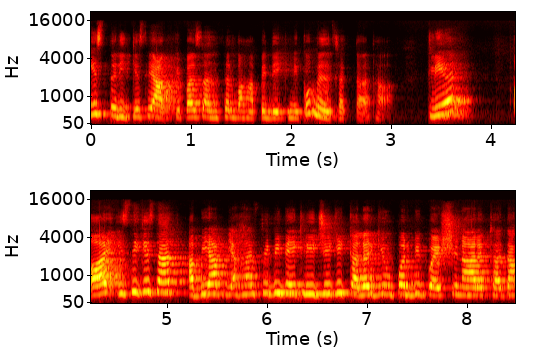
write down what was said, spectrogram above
इस तरीके से आपके पास आंसर वहाँ पे देखने को मिल सकता था. क्लियर और इसी के साथ अभी आप यहाँ से भी देख लीजिए कि कलर के ऊपर भी क्वेश्चन आ रखा था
